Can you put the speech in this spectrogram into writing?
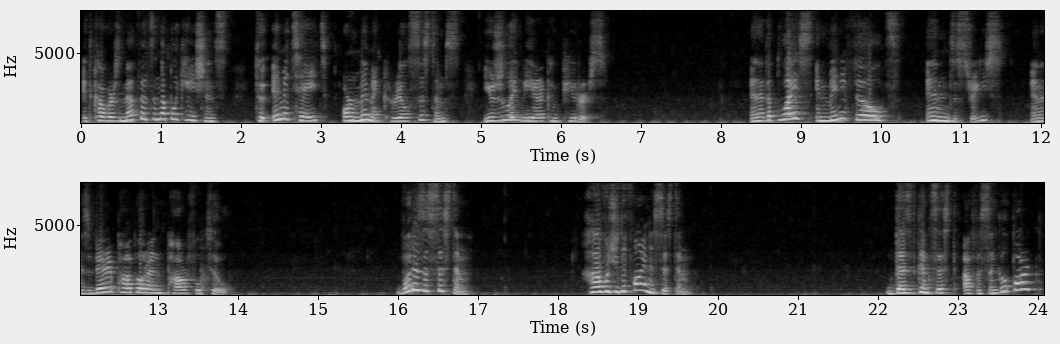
It covers methods and applications to imitate or mimic real systems, usually via computers and it applies in many fields and industries and is a very popular and powerful tool. What is a system? How would you define a system? Does it consist of a single part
